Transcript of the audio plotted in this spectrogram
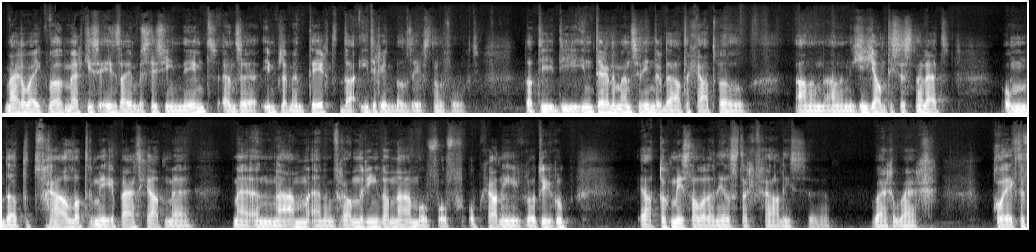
Maar wat ik wel merk is, eens dat je een beslissing neemt en ze implementeert, dat iedereen wel zeer snel volgt. Dat die, die interne mensen inderdaad, dat gaat wel aan een, aan een gigantische snelheid. Omdat het verhaal dat ermee gepaard gaat met, met een naam en een verandering van naam of, of opgaan in een grote groep, ja, toch meestal wel een heel sterk verhaal is. eh, waar, waar projecten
